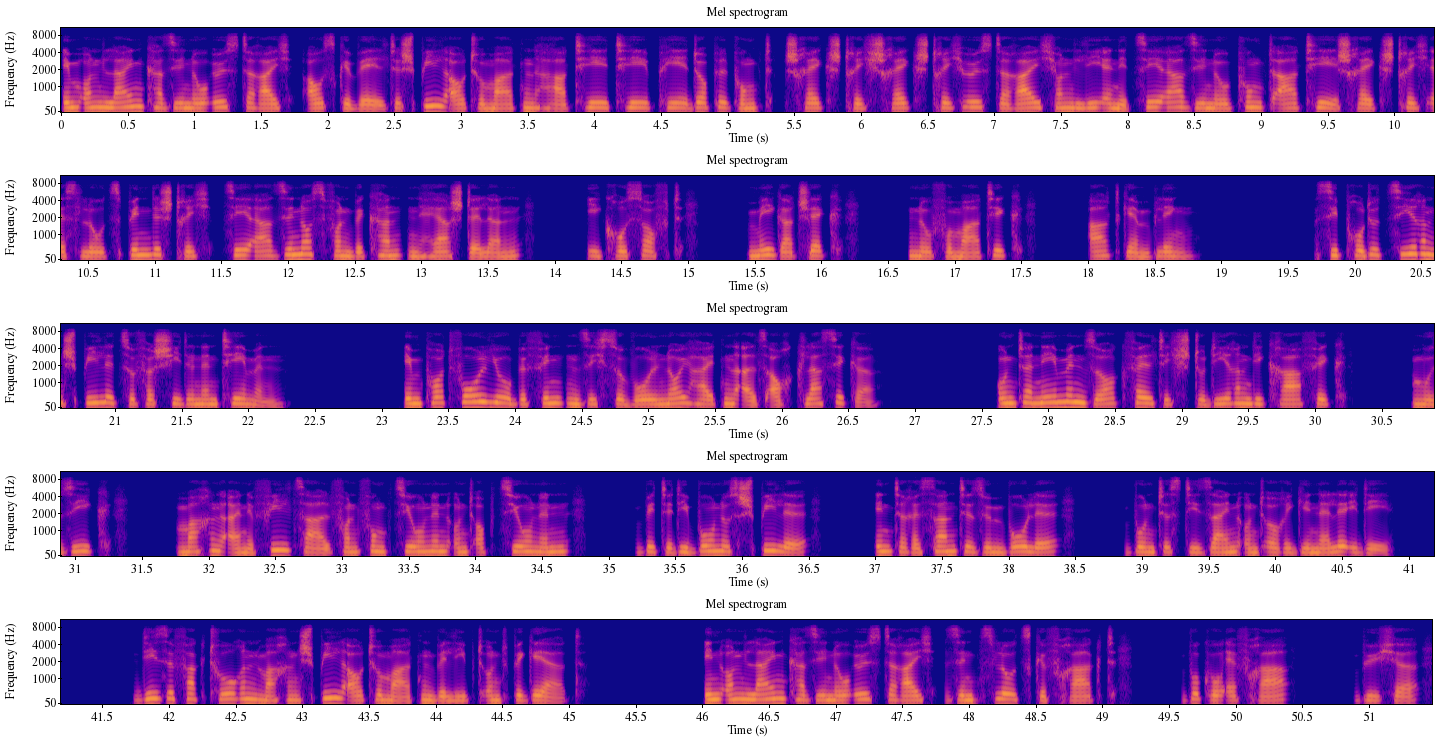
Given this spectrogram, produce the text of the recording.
Im Online-Casino Österreich ausgewählte Spielautomaten http österreichonlienecasino.at slots von bekannten Herstellern, Microsoft, Megacheck, Novomatic, Art Gambling. Sie produzieren Spiele zu verschiedenen Themen. Im Portfolio befinden sich sowohl Neuheiten als auch Klassiker. Unternehmen sorgfältig studieren die Grafik, Musik, machen eine Vielzahl von Funktionen und Optionen, bitte die Bonusspiele, interessante Symbole, buntes Design und originelle Idee. Diese Faktoren machen Spielautomaten beliebt und begehrt. In Online-Casino Österreich sind Slots gefragt, Boko Efra, Bücher,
